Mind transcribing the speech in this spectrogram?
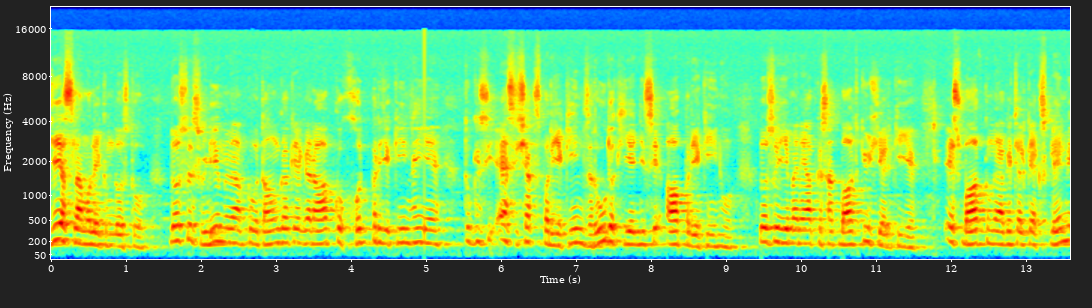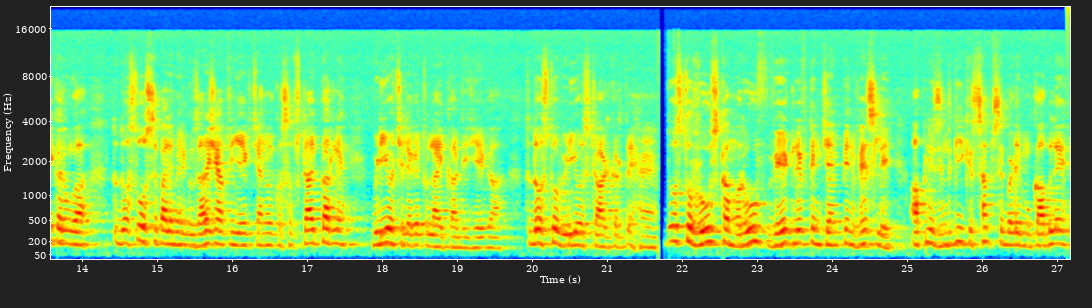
जी, अस्सलाम वालेकुम दोस्तों। दोस्तों, इस वीडियो में मैं आपको बताऊँगा कि अगर आपको ख़ुद पर यकीन नहीं है तो किसी ऐसे शख्स पर यकीन ज़रूर रखिए जिससे आप पर यकीन हो। दोस्तों, ये मैंने आपके साथ बात क्यों शेयर की है? इस बात को मैं आगे चल के एक्सप्लेन भी करूँगा। तो दोस्तों, उससे पहले मेरी गुजारिश है आपसे ये एक चैनल को सब्सक्राइब कर लें। वीडियो अच्छी लगे तो लाइक कर दीजिएगा। तो दोस्तों, वीडियो स्टार्ट करते हैं। दोस्तों, रूस का मरूफ वेट लिफ्टिंग चैम्पियन वेस्ले अपनी ज़िंदगी के सबसे बड़े मुकाबले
